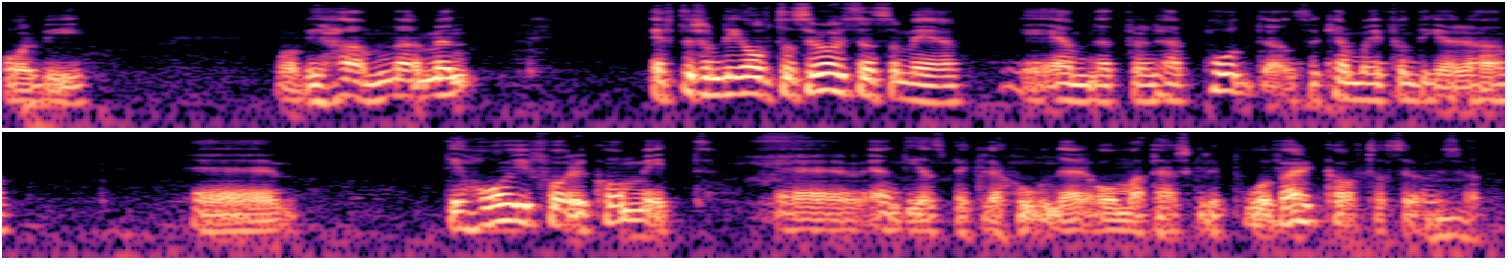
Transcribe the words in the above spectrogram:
var vi, var vi hamnar. Men eftersom det är avtalsrörelsen som är, är ämnet för den här podden så kan man ju fundera. Eh, det har ju förekommit eh, en del spekulationer om att det här skulle påverka avtalsrörelsen. Mm.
